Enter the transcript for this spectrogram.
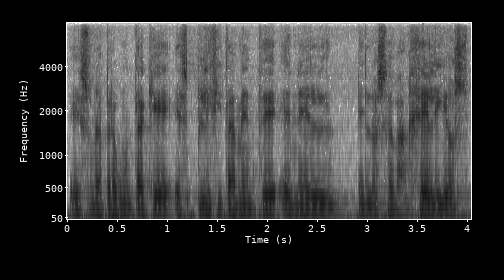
es una pregunta que explícitamente en, el, en los evangelios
